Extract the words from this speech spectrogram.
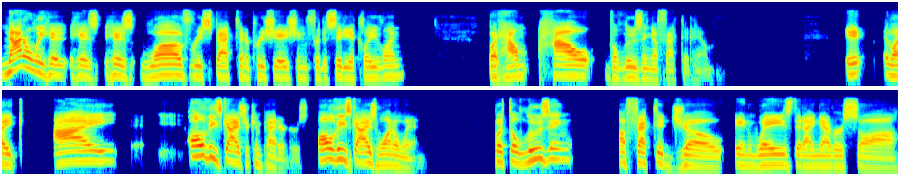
not only his his his love, respect, and appreciation for the city of Cleveland, but how how the losing affected him. It like I all these guys are competitors. All these guys want to win. But the losing affected Joe in ways that I never saw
